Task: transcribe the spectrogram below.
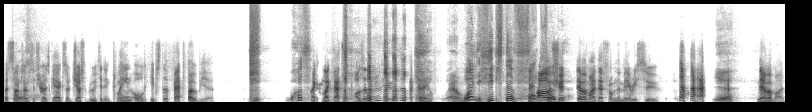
but sometimes the show's gags are just rooted in plain old hipster fat phobia. What? Like, like that's a positive review, is it? Okay. Wow. What hipster fat Oh phobia? shit! Never mind. That's from the Mary Sue. Yeah. Never mind.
